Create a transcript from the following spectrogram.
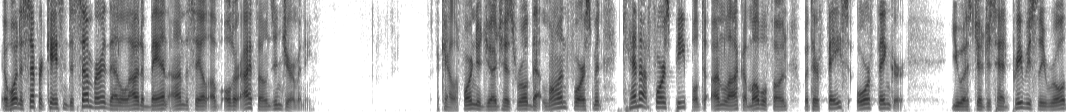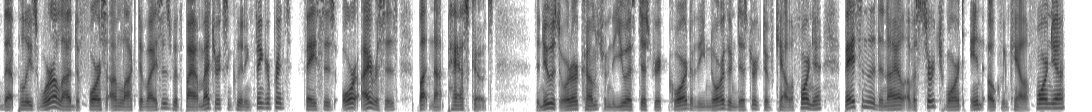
It won a separate case in December that allowed a ban on the sale of older iPhones in Germany. A California judge has ruled that law enforcement cannot force people to unlock a mobile phone with their face or finger. U.S. judges had previously ruled that police were allowed to force unlock devices with biometrics, including fingerprints, faces, or irises, but not passcodes. The newest order comes from the U.S. District Court of the Northern District of California based on the denial of a search warrant in Oakland, California,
